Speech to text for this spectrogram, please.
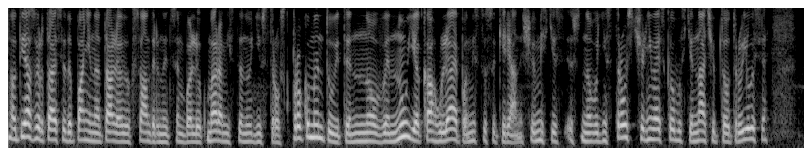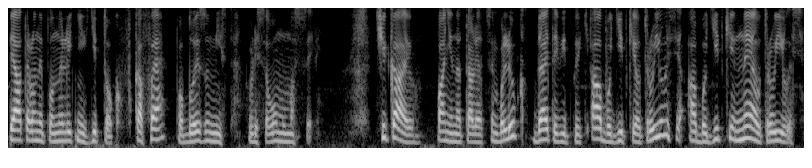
От я звертаюся до пані Наталі Олександрівни Цимбалюк, мера міста Новодністровськ. Прокоментуйте новину, яка гуляє по місту Сокіряни, що в місті Новодністровськ Чернівецької області, начебто, отруїлися п'ятеро неповнолітніх діток в кафе поблизу міста в лісовому масиві. Чекаю, пані Наталя Цимбалюк, дайте відповідь: або дітки отруїлися, або дітки не отруїлися.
